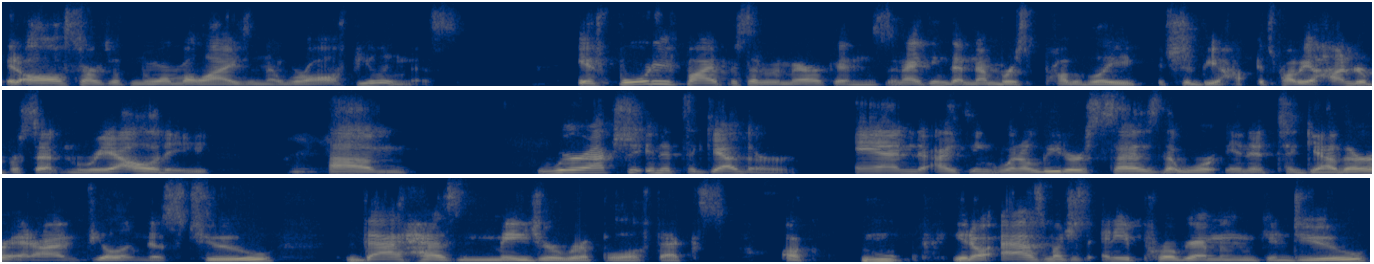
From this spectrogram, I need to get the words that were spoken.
it all starts with normalizing that we're all feeling this. If 45% of Americans, and I think that number is probably, it should be, it's probably 100% in reality, um, we're actually in it together and I think when a leader says that we're in it together, and I'm feeling this too, that has major ripple effects. Uh, you know, as much as any programming we can do.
